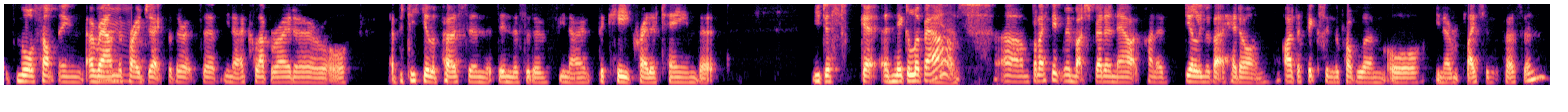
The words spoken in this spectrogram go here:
It's more something around mm. the project, whether it's a you know a collaborator or a particular person that's in the sort of you know the key creative team that you just get a niggle about. Yes. Um, but I think we're much better now at kind of dealing with that head on, either fixing the problem or you know replacing the person,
